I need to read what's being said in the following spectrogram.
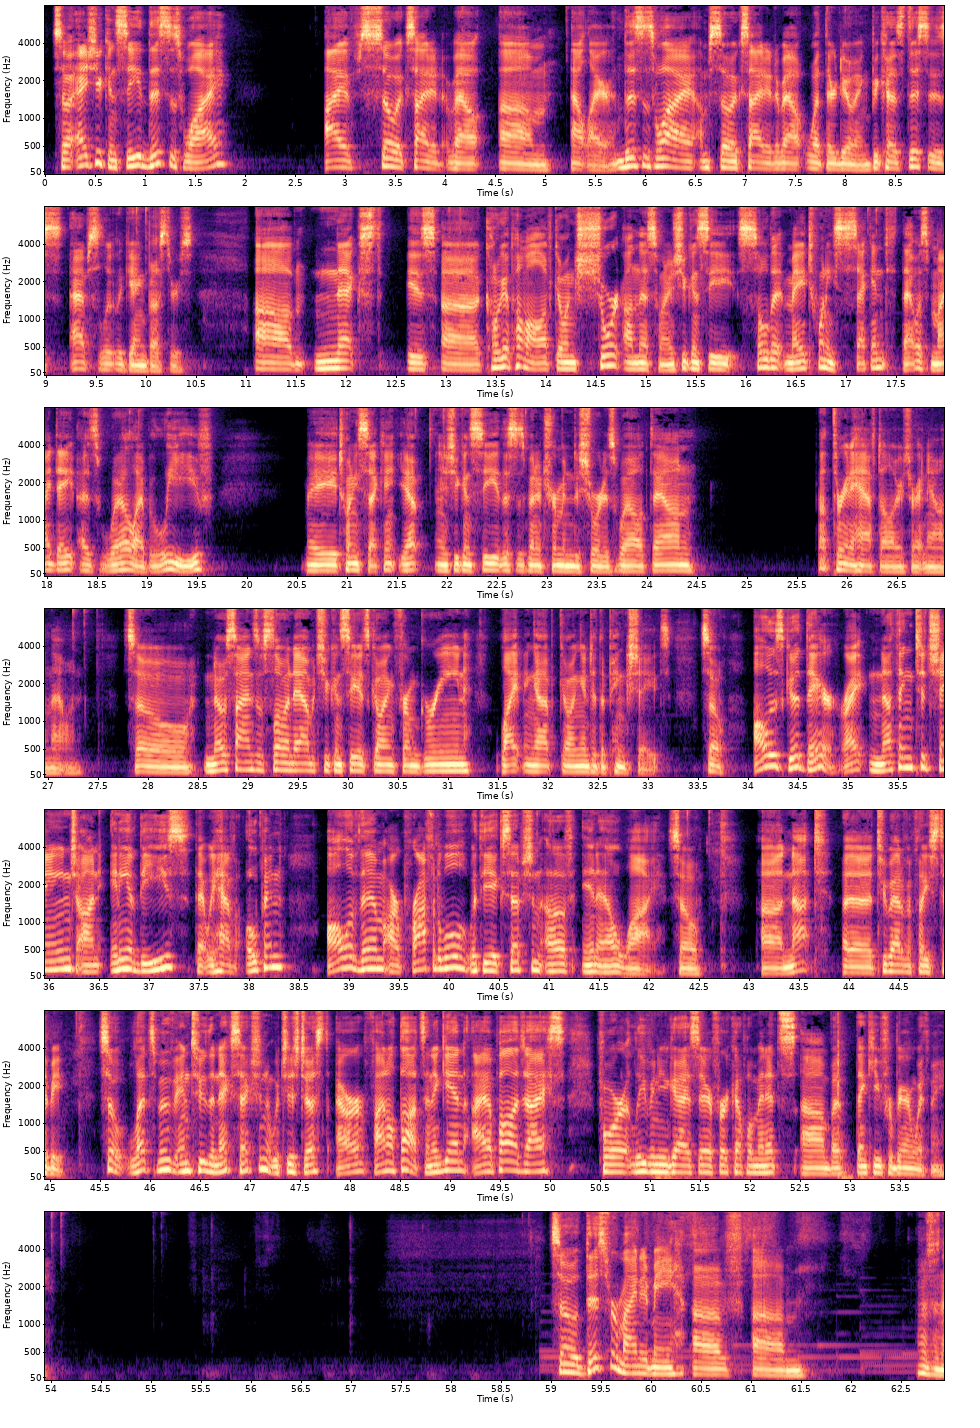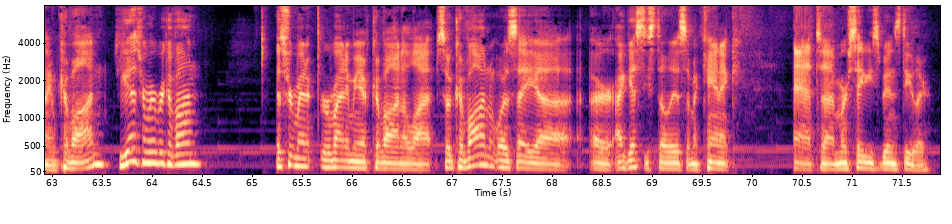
So as you can see, this is why I'm so excited about um, Outlier. This is why I'm so excited about what they're doing because this is absolutely gangbusters. Um, next is uh, Colgate Palmolive going short on this one. As you can see, sold it May 22nd. That was my date as well, I believe. May 22nd. Yep. And as you can see, this has been a tremendous short as well. Down about three and a half dollars right now on that one. So no signs of slowing down, but you can see it's going from green, lightening up, going into the pink shades. So all is good there, right? Nothing to change on any of these that we have open. All of them are profitable with the exception of NLY. So uh, not uh, too bad of a place to be. So let's move into the next section, which is just our final thoughts. And again, I apologize for leaving you guys there for a couple minutes, um, but thank you for bearing with me. So this reminded me of um, what was his name? Kavan. Do you guys remember Kavan? This rem- reminded me of Kavan a lot. So Kavan was a, uh, or I guess he still is a mechanic at a Mercedes-Benz dealer.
